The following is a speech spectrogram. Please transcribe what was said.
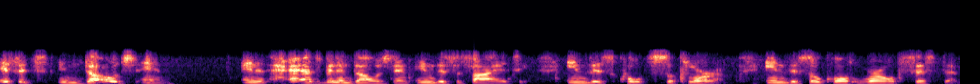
if it's indulged in, and it has been indulged in in this society, in this quote seclorum, in this so-called world system,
